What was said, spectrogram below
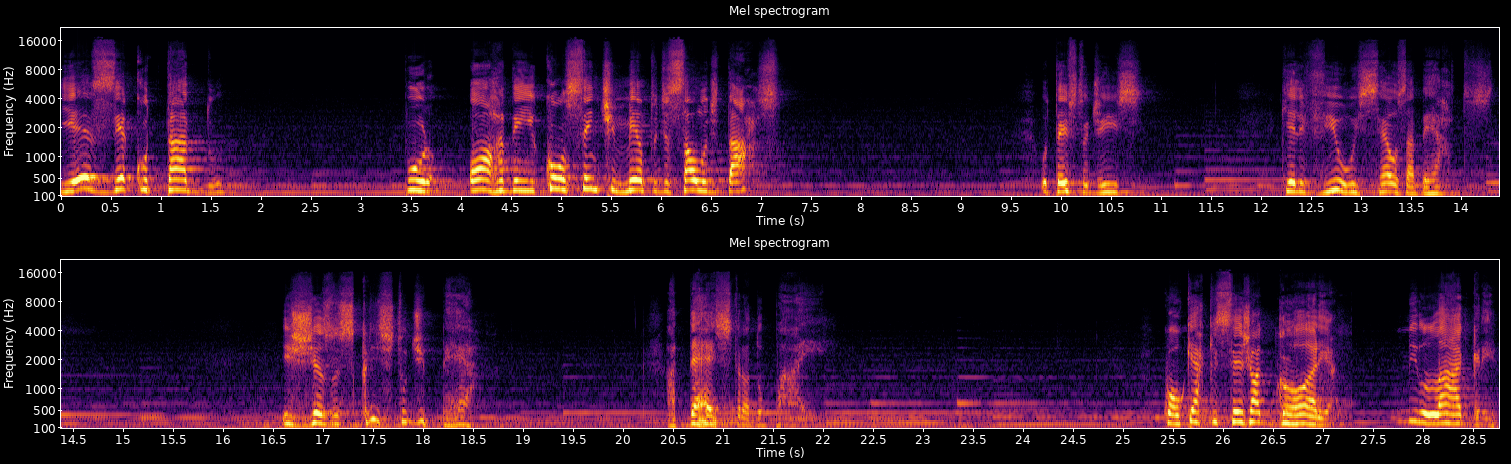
e executado por ordem e consentimento de Saulo de Tarso. O texto diz que ele viu os céus abertos e Jesus Cristo de pé, à destra do Pai. Qualquer que seja a glória, milagre,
